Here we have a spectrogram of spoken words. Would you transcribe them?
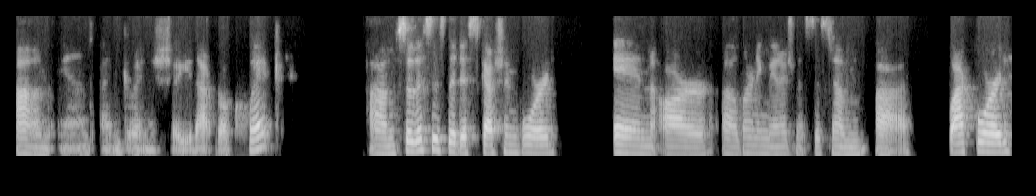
Um, and I'm going to show you that real quick. Um, so this is the discussion board in our uh, learning management system uh, Blackboard.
